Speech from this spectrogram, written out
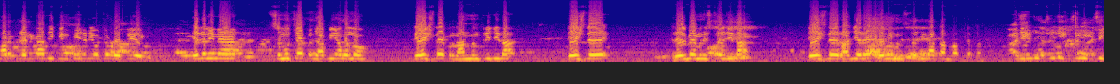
ਔਰ ਪਰਯਟਕਾਂ ਦੀ ਗਿਣਤੀ ਜਿਹੜੀ ਉਹ ਚ ਵਧੋਤਰੀ ਹੋਏਗੀ। ਇਹਦੇ ਲਈ ਮੈਂ ਸਮੁੱਚੇ ਪੰਜਾਬੀਆਂ ਵੱਲੋਂ ਦੇਸ਼ ਦੇ ਪ੍ਰਧਾਨ ਮੰਤਰੀ ਜੀ ਦਾ, ਦੇਸ਼ ਦੇ ਰੇਲਵੇ ਮਿਨਿਸਟਰ ਜੀ ਦਾ, ਦੇਸ਼ ਦੇ ਰਾਜ ਰੇਲਵੇ ਮਿਨਿਸਟਰ ਜੀ ਦਾ ਧੰਨਵਾਦ ਕਰਦਾ ਹਾਂ। ਜੀ ਅਸੀਂ ਜੀ ਅਸੀਂ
